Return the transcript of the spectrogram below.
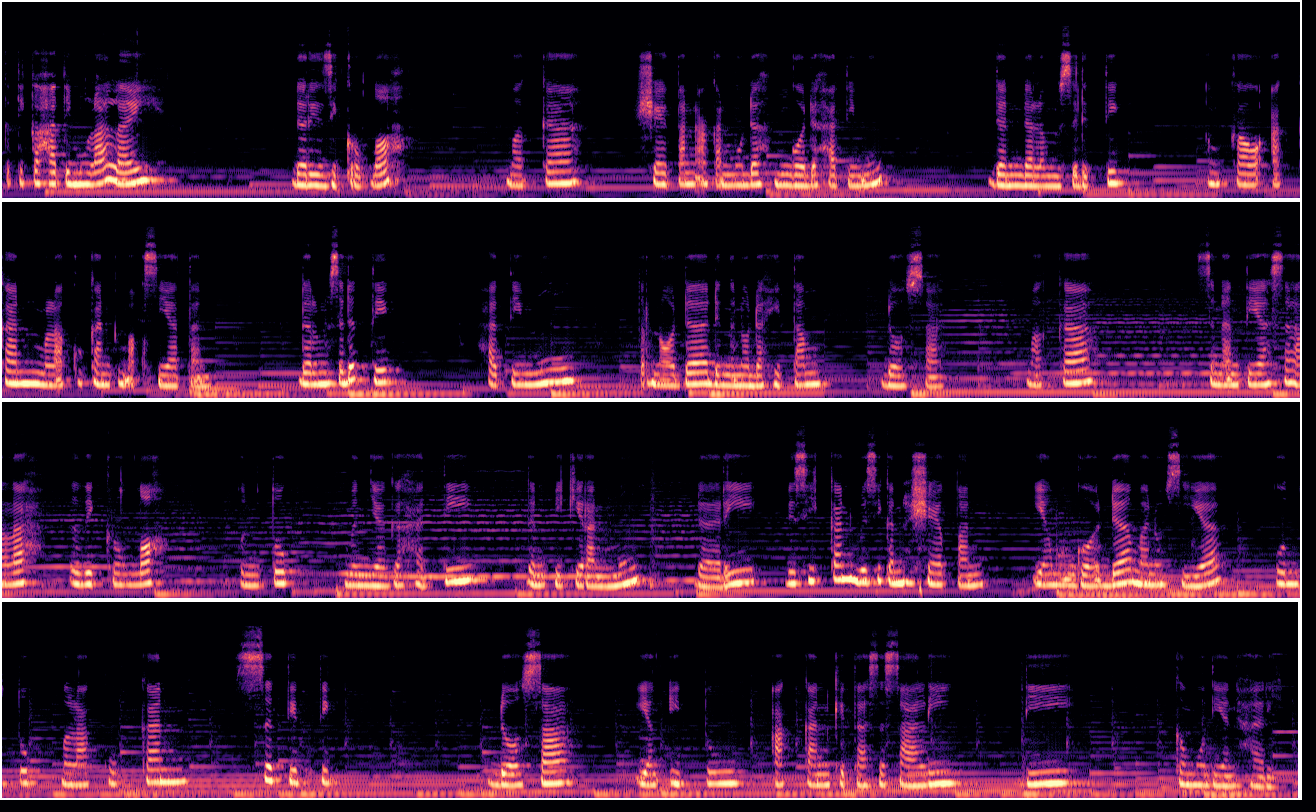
ketika hatimu lalai dari zikrullah, maka syaitan akan mudah menggoda hatimu dan dalam sedetik engkau akan melakukan kemaksiatan. Dalam sedetik hatimu ternoda dengan noda hitam dosa. Maka senantiasalah zikrullah untuk menjaga hati dan pikiranmu dari bisikan-bisikan syaitan yang menggoda manusia untuk melakukan setitik dosa yang itu akan kita sesali di kemudian hari.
